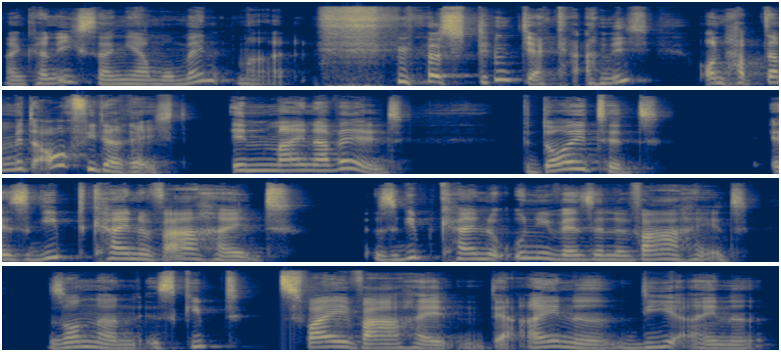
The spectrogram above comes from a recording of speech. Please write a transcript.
Dann kann ich sagen, ja, Moment mal, das stimmt ja gar nicht und hab damit auch wieder recht. In meiner Welt. Bedeutet, es gibt keine Wahrheit. Es gibt keine universelle Wahrheit, sondern es gibt zwei Wahrheiten. Der eine, die eine,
